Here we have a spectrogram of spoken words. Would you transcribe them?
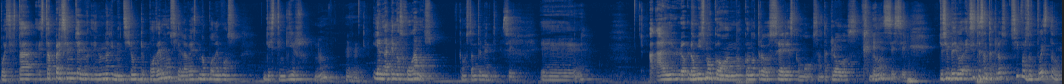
pues está, está presente en, una dimensión que podemos y a la vez no podemos distinguir, ¿no? Y en la que nos jugamos constantemente. Sí. Eh, lo, mismo con, con, otros seres como Santa Claus, ¿no? sí, sí. Yo siempre digo, ¿existe Santa Claus? Sí, por supuesto.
